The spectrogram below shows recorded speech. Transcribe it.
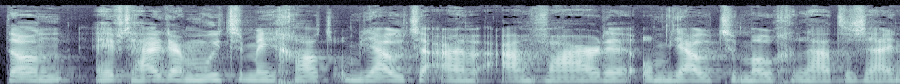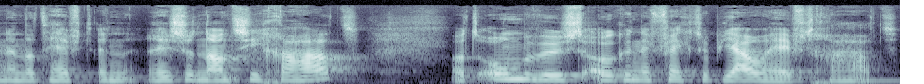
dan heeft hij daar moeite mee gehad om jou te aanvaarden... om jou te mogen laten zijn. En dat heeft een resonantie gehad... wat onbewust ook een effect op jou heeft gehad.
